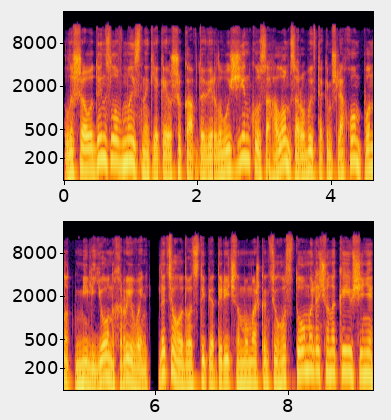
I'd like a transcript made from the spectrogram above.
Лише один зловмисник, який ошукав довірливу жінку, загалом заробив таким шляхом понад мільйон гривень. Для цього 25-річному мешканцю Гостомеля, що на Київщині,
